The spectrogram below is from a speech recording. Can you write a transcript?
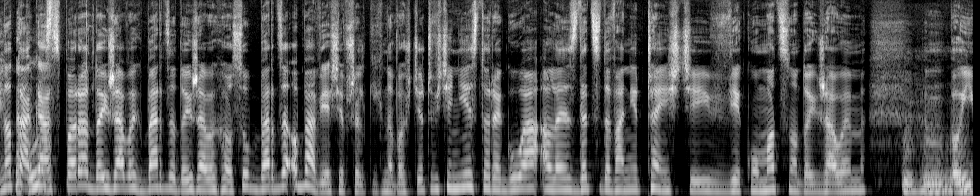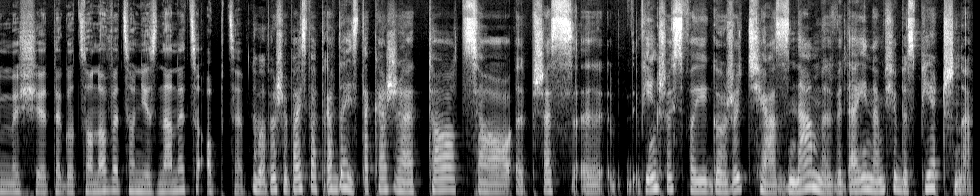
No tak, a Natomiast- sporo dojrzałych, bardzo dojrzałych osób bardzo obawia się wszelkich nowości. Oczywiście nie jest to reguła, ale zdecydowanie częściej w wieku mocno dojrzałym Mhm. boimy się tego, co nowe, co nieznane, co obce. No bo proszę Państwa, prawda jest taka, że to, co y, przez y, większość swojego życia znamy, wydaje nam się bezpieczne.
